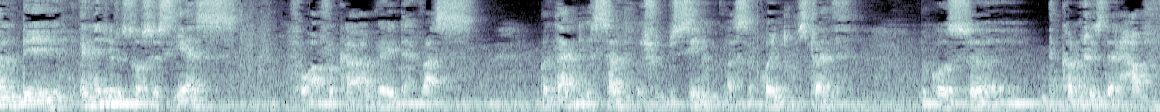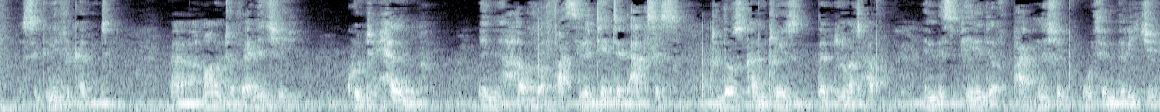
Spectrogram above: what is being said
energy resources, yes, for Africa are very diverse, but that itself should be seen as a point of strength because uh, the countries that have a significant uh, amount of energy could help in have facilitated access to those countries that do not have in the spirit of partnership within the region,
